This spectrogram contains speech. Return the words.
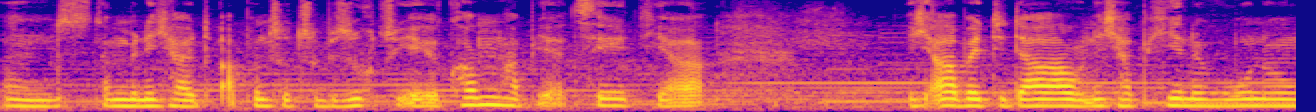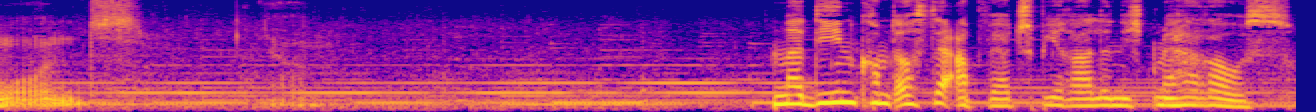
Und dann bin ich halt ab und zu zu Besuch zu ihr gekommen, habe ihr erzählt, ja, ich arbeite da und ich habe hier eine Wohnung und ja. Nadine kommt aus der Abwärtsspirale nicht mehr heraus.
